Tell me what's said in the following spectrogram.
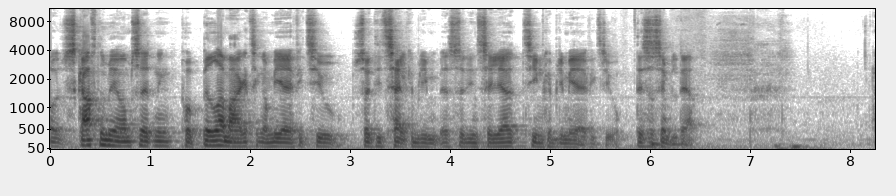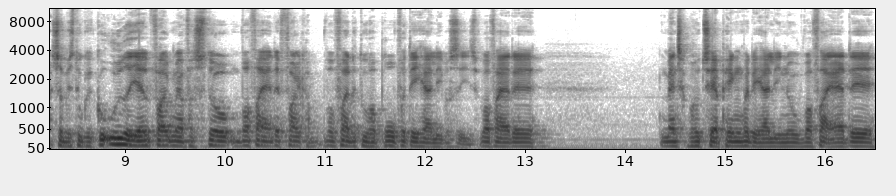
at skaffe noget mere omsætning på bedre marketing og mere effektiv, så dit salg kan blive, så din sælgerteam kan blive mere effektiv. Det er så simpelt der. Så hvis du kan gå ud og hjælpe folk med at forstå, hvorfor er det, folk har, hvorfor er det du har brug for det her lige præcis? Hvorfor er det, man skal prioritere penge på det her lige nu? Hvorfor er det,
